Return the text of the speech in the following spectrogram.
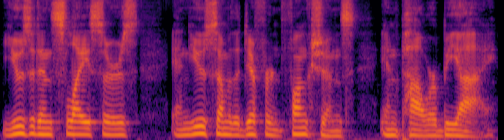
use it in slicers, and use some of the different functions in Power BI.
